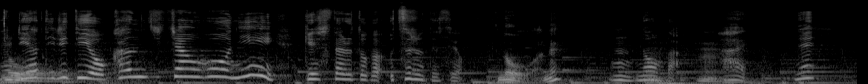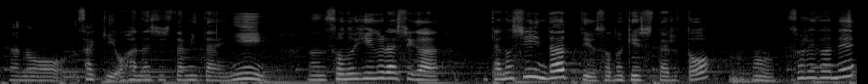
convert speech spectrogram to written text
ねリアリティを感じちゃう方にゲシュタルトが映るんですよ。脳はね。うん、脳が、うん。はい。ねあのさっきお話ししたみたいに、うん、その日暮らしが楽しいんだっていうそのゲシュタルト、うん。それがね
